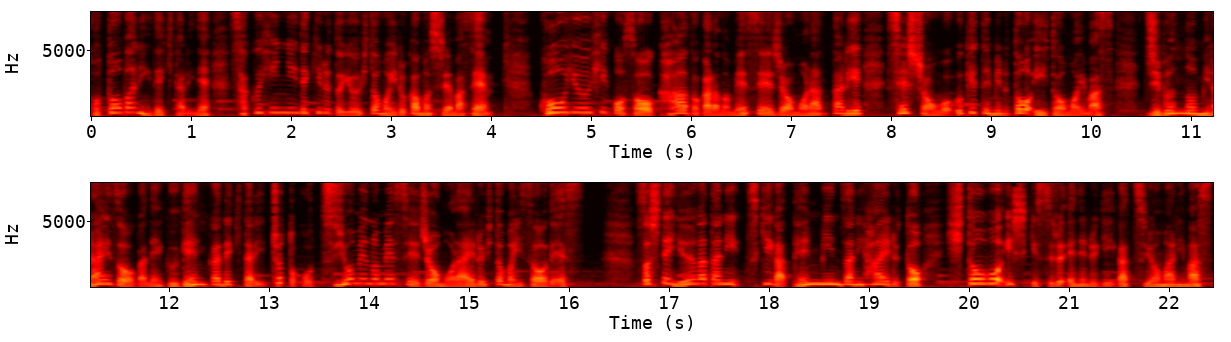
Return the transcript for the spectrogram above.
言葉にできたりね作品にできるという人もいるかもしれません。こういう日こそカードからのメッセージをもらったりセッションを受けてみるといいと思います。自分の未来像がね具現化できたりちょっとこう強めのメッセージをもらえる人もいそうです。そして夕方に月が天秤座に入ると人を意識するエネルギーが強まります。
